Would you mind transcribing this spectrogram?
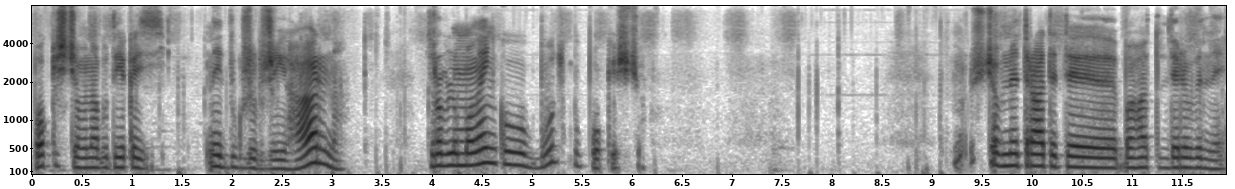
Поки що вона буде якась не дуже вже й гарна. Зроблю маленьку будку поки що. Ну, щоб не тратити багато деревини.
